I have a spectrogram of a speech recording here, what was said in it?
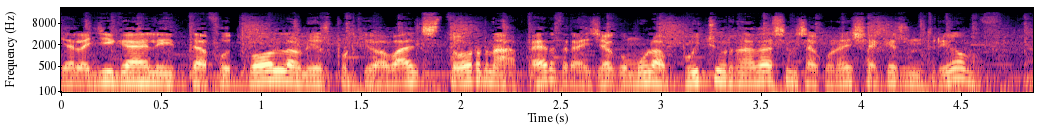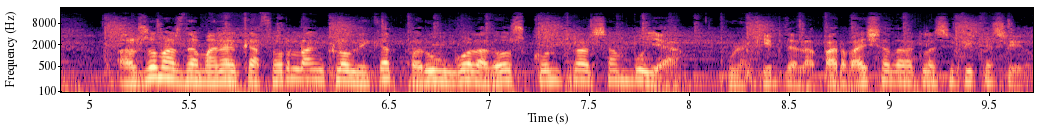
I a la Lliga Elit de Futbol, la Unió Esportiva Valls torna a perdre i ja acumula 8 jornades sense conèixer que és un triomf. Els homes de Manel Cazorla han claudicat per un gol a dos contra el Sant Bullà, un equip de la part baixa de la classificació.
